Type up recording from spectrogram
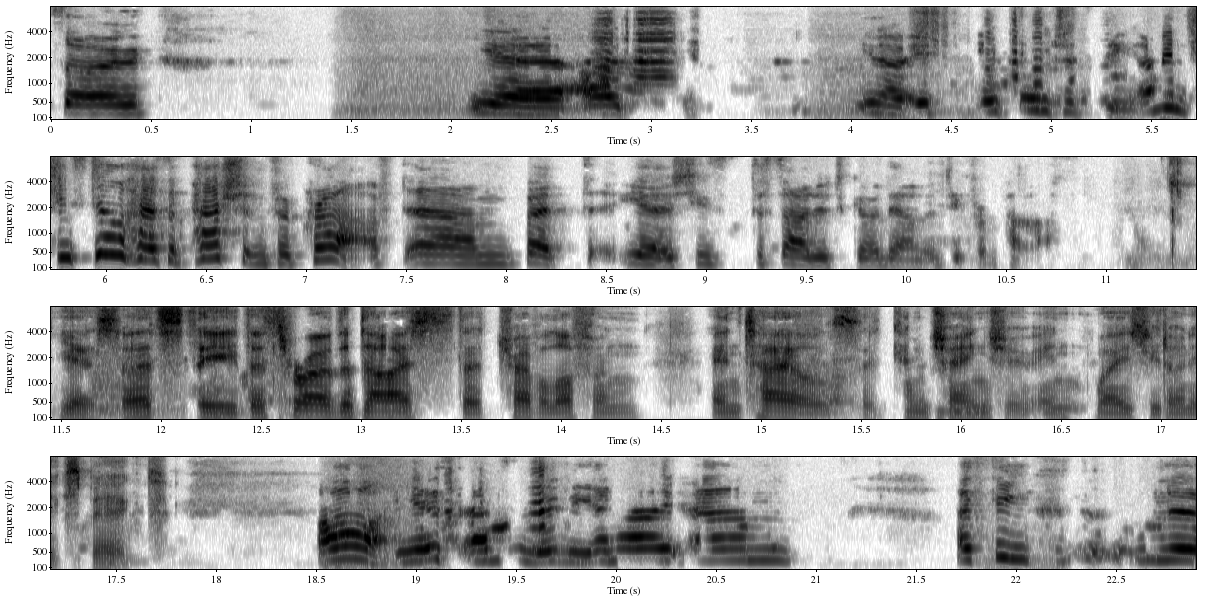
So, yeah, I, you know, it, it's interesting. I mean, she still has a passion for craft, um, but yeah, she's decided to go down a different path. Yes, so that's the, the throw of the dice that travel often entails. It can change you in ways you don't expect. Oh yes, absolutely. And I um, I think one of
